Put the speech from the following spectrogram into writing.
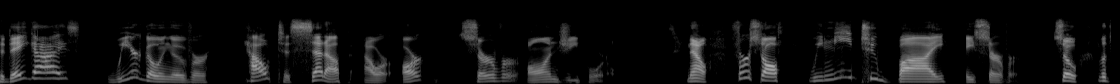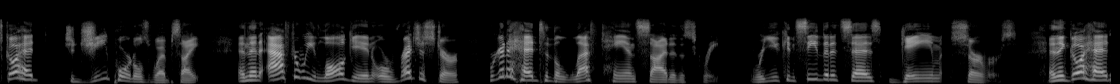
Today, guys, we are going over how to set up our Ark server on gPortal. Now, first off, we need to buy a server. So let's go ahead to gPortal's website. And then after we log in or register, we're going to head to the left hand side of the screen where you can see that it says game servers. And then go ahead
